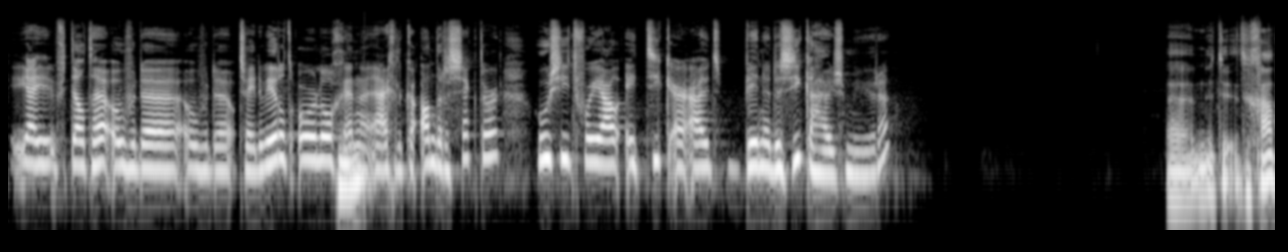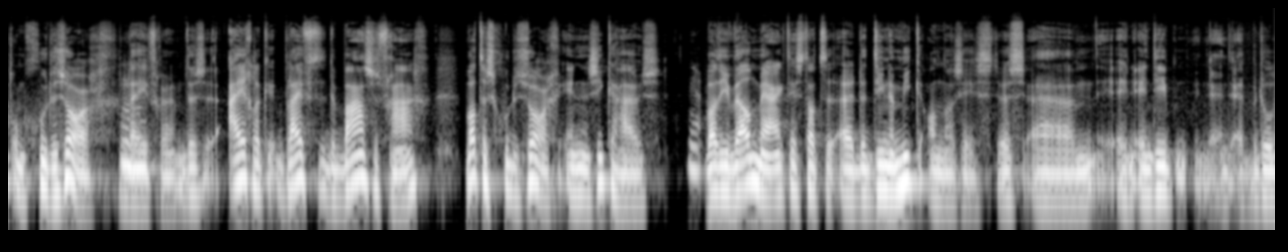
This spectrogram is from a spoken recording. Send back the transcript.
Jij vertelt hè, over, de, over de Tweede Wereldoorlog mm. en eigenlijk een andere sector. Hoe ziet voor jou ethiek eruit binnen de ziekenhuismuren? Uh, het, het, gaat om goede zorg leveren. Mm. Dus eigenlijk blijft de basisvraag: wat is goede zorg in een ziekenhuis? Ja. Wat je wel merkt is dat uh, de dynamiek anders is. Dus uh, in, in, die, ik bedoel,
